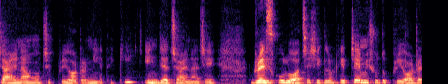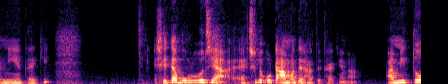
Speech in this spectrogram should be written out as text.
চায়না হচ্ছে প্রি অর্ডার নিয়ে থাকি। ইন্ডিয়া চায়না যে ড্রেসগুলো আছে সেগুলোর ক্ষেত্রে আমি শুধু প্রি অর্ডার নিয়ে থাকি। সেটা বলব যে অ্যাকচুয়ালি ওটা আমাদের হাতে থাকে না। আমি তো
